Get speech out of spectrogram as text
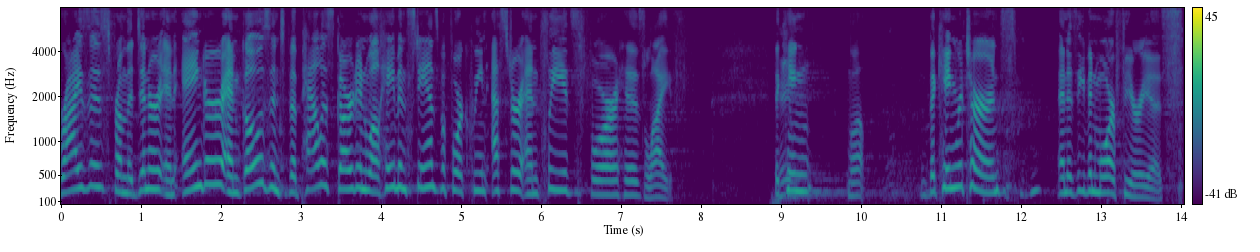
rises from the dinner in anger and goes into the palace garden while Haman stands before Queen Esther and pleads for his life. The king, well, the king returns and is even more furious.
